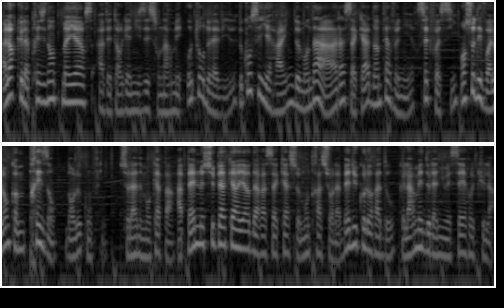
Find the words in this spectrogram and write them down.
alors que la présidente Myers avait organisé son armée autour de la ville, le conseiller Rhein demanda à Arasaka d'intervenir, cette fois-ci, en se dévoilant comme présent dans le conflit. Cela ne manqua pas. À peine le super carrière d'Arasaka se montra sur la baie du Colorado que l'armée de la USA recula.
